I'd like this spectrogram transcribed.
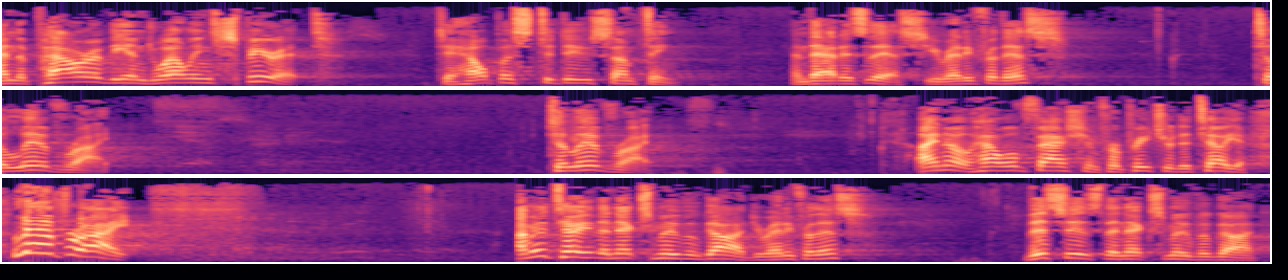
and the power of the indwelling Spirit to help us to do something. And that is this. You ready for this? To live right. To live right. I know how old fashioned for a preacher to tell you, live right. I'm going to tell you the next move of God. You ready for this? This is the next move of God.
